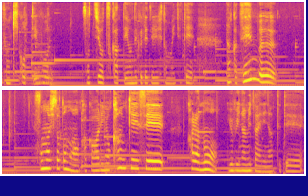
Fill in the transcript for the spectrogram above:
そのキコっていう方そっちを使って呼んでくれてる人もいててなんか全部その人との関わりの関係性からの呼び名みたいになってて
